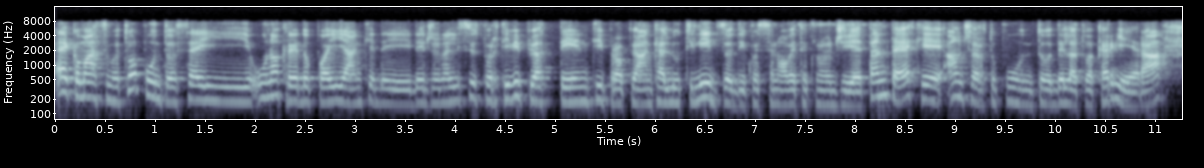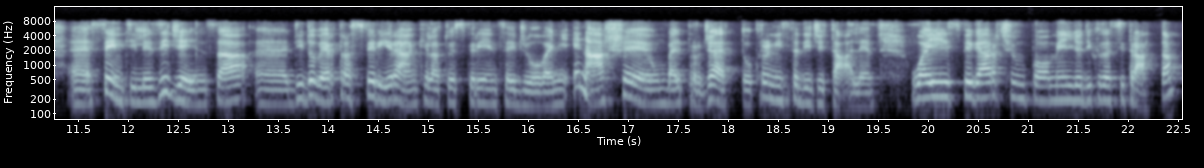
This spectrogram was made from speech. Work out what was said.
Ecco Massimo, tu appunto sei uno, credo poi anche dei, dei, giornalisti sportivi più attenti proprio anche all'utilizzo di queste nuove tecnologie, tant'è che a un certo punto della tua carriera eh, senti l'esigenza eh, di dover trasferire anche la tua esperienza ai giovani e nasce un bel progetto, Cronista Digitale. Vuoi spiegarci un po' meglio di cosa si tratta?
